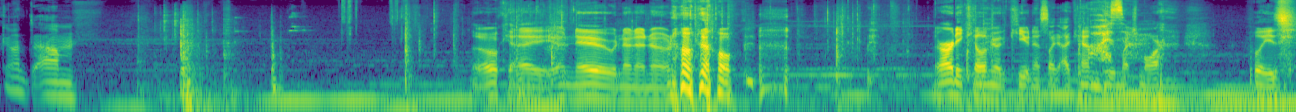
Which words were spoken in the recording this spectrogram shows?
God, um. Okay. uh, No, no, no, no, no, no. They're already killing me with cuteness. Like I can't do much more. Please.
